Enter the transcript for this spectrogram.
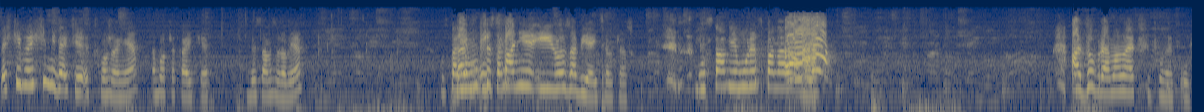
Weźcie, weźcie mi dajcie stworzenie. Albo czekajcie. By sam zrobię. Ustawię, Daj mu przetrwanie i go zabijaj cały czas. ustawię mu respa na razie. A dobra, mamy ekwipunek, uff.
